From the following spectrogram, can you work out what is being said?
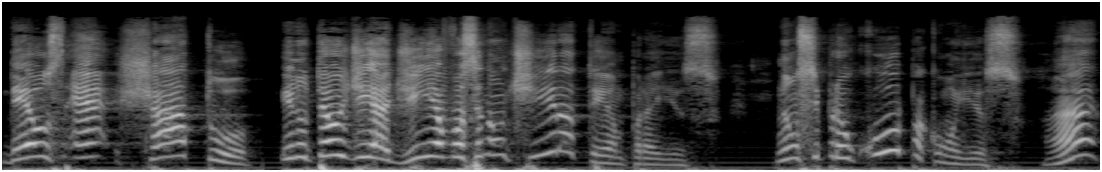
Deus é chato. E no teu dia a dia você não tira tempo para isso. Não se preocupa com isso. Né?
